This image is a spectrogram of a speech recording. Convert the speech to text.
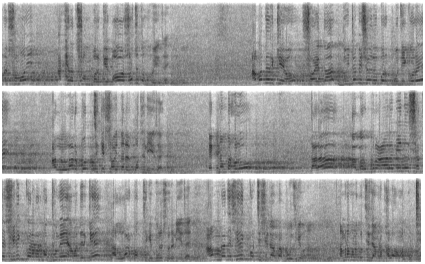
অনেক সময় আখেরাত সম্পর্কে অসচেতন হয়ে যাই। আমাদেরকেও শয়তান দুইটা বিষয়ের উপর পুঁজি করে আল্লাহর পথ থেকে শয়তানের পথে নিয়ে যায়। এক নম্বর হলো, তারা আল্লাহ রব্বুল আলমিনের সাথে শিরিক করানোর মাধ্যমে আমাদেরকে আল্লাহর পথ থেকে দূরে সরে নিয়ে যায়। আমরা যে শিরিক করছি, সেটা আমরা বুঝিও না। আমরা মনে করছি যে আমরা ভালো আমল করছি।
